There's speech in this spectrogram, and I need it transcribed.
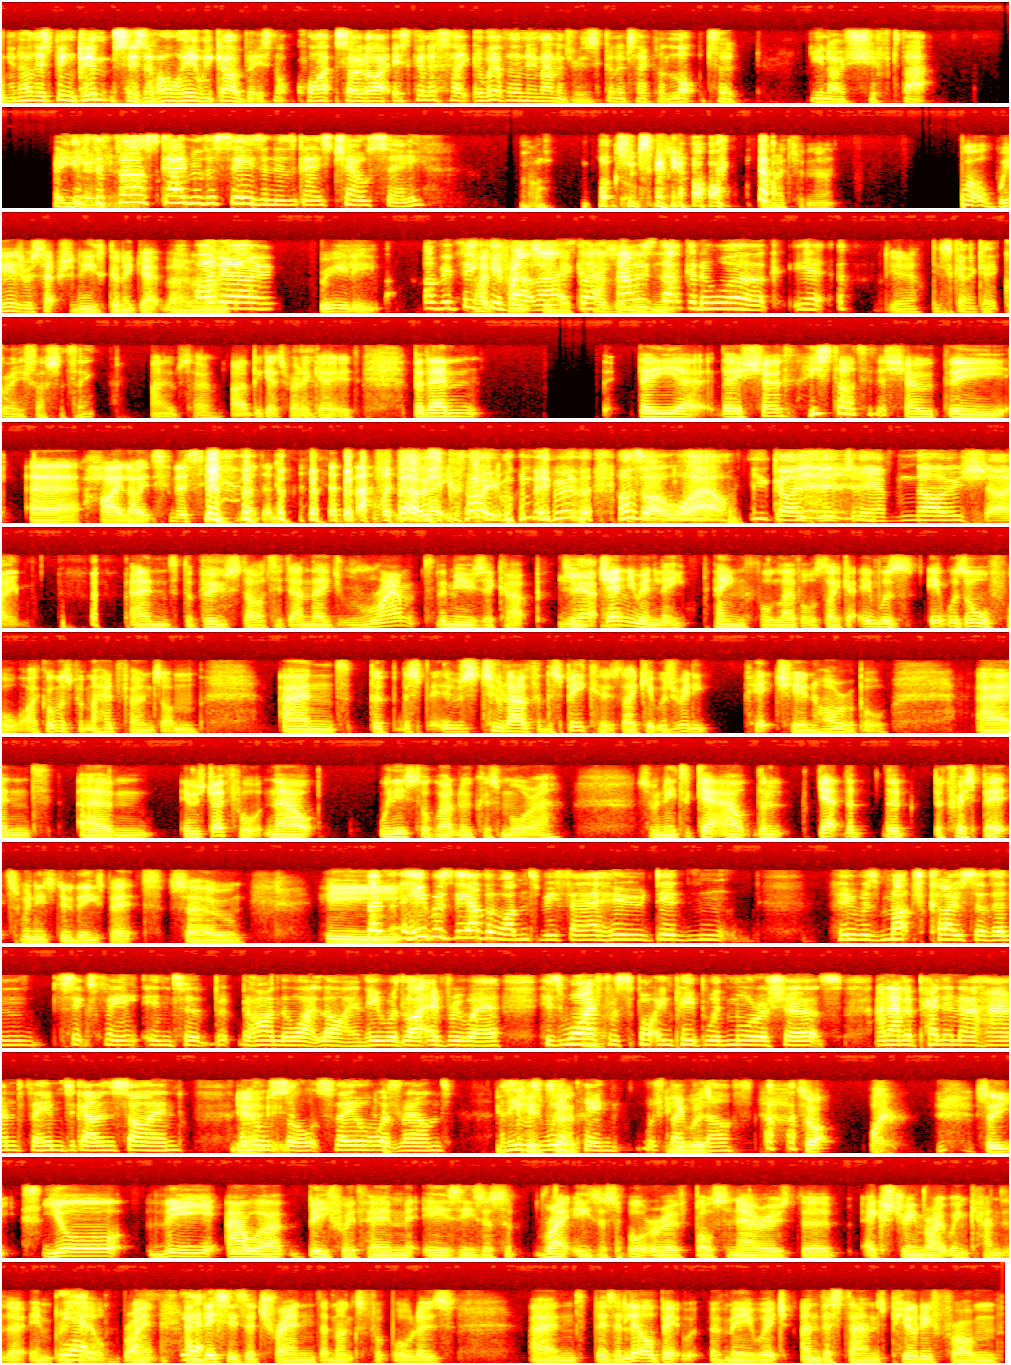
You know, there's been glimpses of oh, here we go, but it's not quite. So like, it's going to take whoever the new manager is, it's going to take a lot to, you know, shift that feeling. If the first game of the season is against Chelsea, oh, what should say, oh, imagine that. What a weird reception he's going to get though. I like, know. Really, I've been like thinking about that. It's like, cousin, how is that going to work? Yeah. yeah. He's going to get grief, I should think. I hope so. I hope he gets relegated. But then they uh, they show he started to show the uh, highlights of the season. I don't know. that was, that was great, wasn't it? I was like, wow, you guys literally have no shame. And the boo started, and they ramped the music up to Yeah. genuinely painful levels. Like it was, it was awful. I could almost put my headphones on, and the, the it was too loud for the speakers. Like it was really pitchy and horrible, and um, it was dreadful. Now we need to talk about Lucas Moura, so we need to get out the get the the the Chris bits. We need to do these bits. So he, So he was the other one, to be fair, who didn't, who was much closer than six feet into b- behind the white line. He was like everywhere. His wife was spotting people with Moura shirts and had a pen in her hand for him to go and sign yeah, and all sorts. They all went round, and he was kids had- weeping, which made me was- laugh. so so you're the our beef with him is he's a right he's a supporter of Bolsonaro's the extreme right wing candidate in Yeah. Brazil right Yeah. and this is a trend amongst footballers and there's a little bit of me which understands purely from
